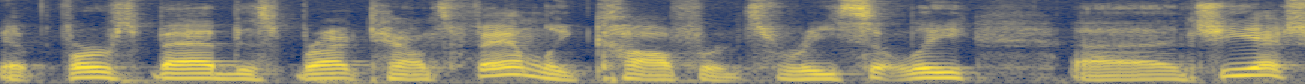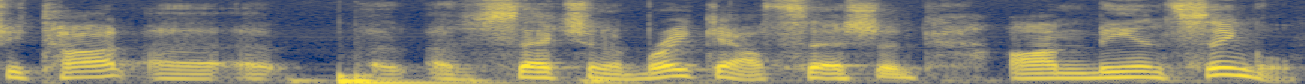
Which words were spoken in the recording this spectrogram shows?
at First Baptist Bracktown's Family Conference recently, uh, and she actually taught a, a, a section, a breakout session on being single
